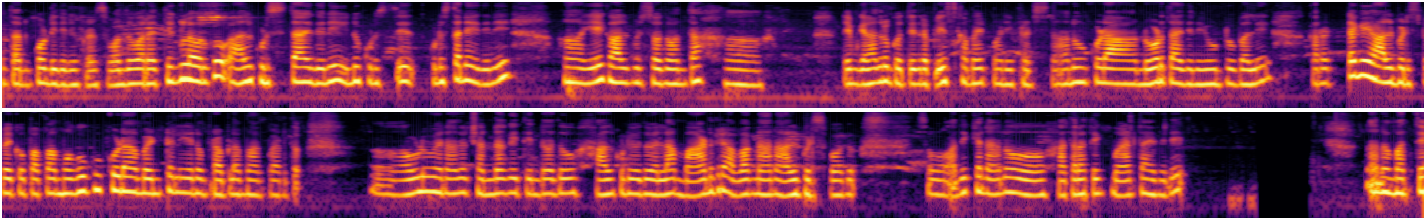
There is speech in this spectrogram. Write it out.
ಅಂತ ಅಂದ್ಕೊಂಡಿದ್ದೀನಿ ಫ್ರೆಂಡ್ಸ್ ಒಂದೂವರೆ ತಿಂಗಳವರೆಗೂ ಹಾಲು ಕುಡಿಸ್ತಾ ಇದ್ದೀನಿ ಇನ್ನೂ ಕುಡಿಸ್ತಿ, ಕುಡಿಸ್ತಾನೇ ಇದ್ದೀನಿ ಹೇಗೆ ಹಾಲು ಬಿಡಿಸೋದು ಅಂತ ನಿಮ್ಗೇನಾದರೂ ಗೊತ್ತಿದ್ದರೆ ಪ್ಲೀಸ್ ಕಮೆಂಟ್ ಮಾಡಿ ಫ್ರೆಂಡ್ಸ್ ನಾನು ಕೂಡ ನೋಡ್ತಾ ಇದ್ದೀನಿ ಯೂಟ್ಯೂಬಲ್ಲಿ ಕರೆಕ್ಟಾಗಿ ಹಾಲು ಬಿಡಿಸ್ಬೇಕು. ಪಾಪ ಮಗುಗೂ ಕೂಡ ಮೆಂಟಲಿ ಏನೂ ಪ್ರಾಬ್ಲಮ್ ಆಗಬಾರ್ದು. ಅವಳು ಏನಾದರೂ ಚೆನ್ನಾಗಿ ತಿನ್ನೋದು, ಹಾಲು ಕುಡಿಯೋದು ಎಲ್ಲ ಮಾಡಿದ್ರೆ ಅವಾಗ ನಾನು ಹಾಲು ಬಿಡಿಸ್ಬೋದು. ಸೊ ಅದಕ್ಕೆ ನಾನು ಆ ಥರ ಥಿಂಕ್ ಮಾಡ್ತಾಯಿದ್ದೀನಿ ನಾನು ಮತ್ತೆ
